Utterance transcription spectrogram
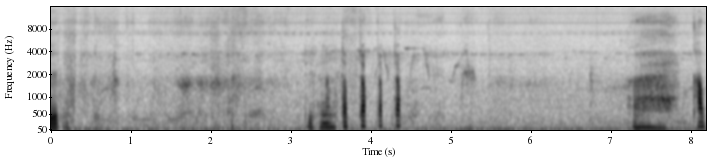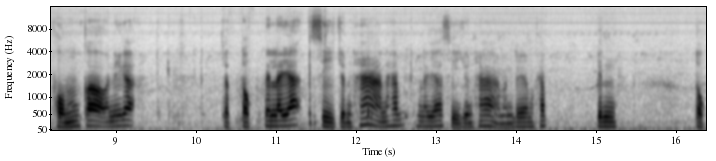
ดิดดิดน้ำจับจับจับจับครับผมก็วันนี้ก็จะตกเป็นระยะ 4.5 นะครับ ระยะ 4.5 เหมือนเดิมครับ เป็น ตก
